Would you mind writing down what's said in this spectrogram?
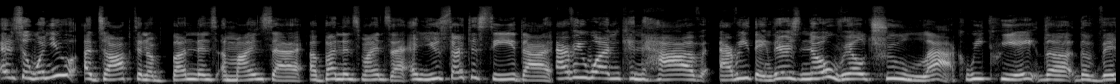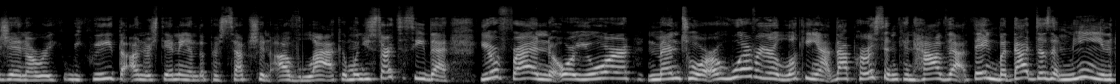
And so when you adopt an abundance a mindset, abundance mindset, and you start to see that everyone can have everything, there's no real true lack. We create the the vision or we, we create the understanding and the perception of lack. And when you start to see that your friend or your mentor or whoever you're looking at, that person can have that thing, but that doesn't mean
